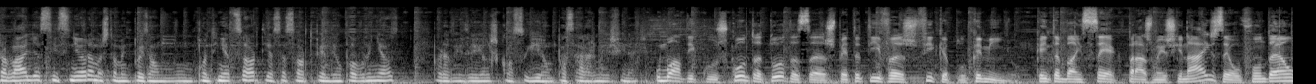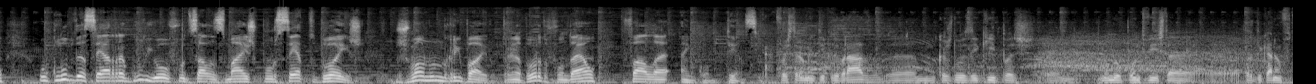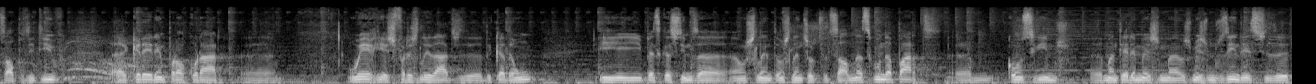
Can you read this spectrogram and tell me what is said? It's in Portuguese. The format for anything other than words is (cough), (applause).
Trabalha, sim senhora, mas também depois há um, pontinho de sorte e essa sorte pendeu para o Brunhosa. Parabéns a eles, conseguiram passar às meias finais. O Módicos, contra todas as expectativas, fica pelo caminho. Quem também segue para as meias finais é o Fundão. O Clube da Serra goleou o Futsal Mais por 7-2. João Nuno Ribeiro, treinador do Fundão, fala em competência. Foi extremamente equilibrado, um, com as duas equipas, um, no meu ponto de vista, uh, praticaram um futsal positivo, uh, quererem procurar uh, o erro e as fragilidades de, de cada um e penso que assistimos a, a, um, excelente, a um excelente jogo de futsal. Na segunda parte um, conseguimos eh, manter mesma, os mesmos índices de,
